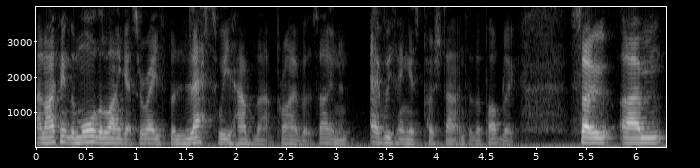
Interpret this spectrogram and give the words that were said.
And I think the more the line gets erased, the less we have that private zone and everything is pushed out into the public. So, um,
